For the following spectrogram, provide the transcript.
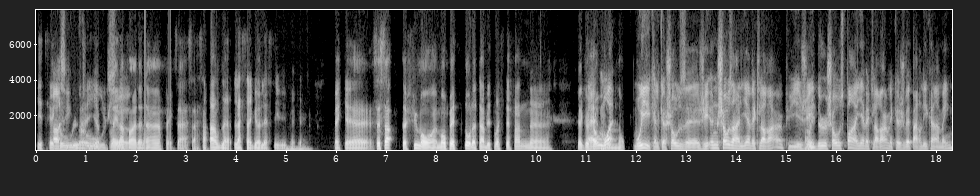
qui est très Ah, cool. Euh, Il y a plein d'affaires dedans. Fait que ça, ça, ça parle de la, la saga de la série. Fait que, euh, c'est ça. Ce fut mon, mon petit tour de table. Et toi, Stéphane, euh, quelque Euh, chose moi- ou non? Oui, quelque chose. euh, j'ai une chose en lien avec l'horreur, puis j'ai Oui. deux choses pas en lien avec l'horreur, mais que je vais parler quand même.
